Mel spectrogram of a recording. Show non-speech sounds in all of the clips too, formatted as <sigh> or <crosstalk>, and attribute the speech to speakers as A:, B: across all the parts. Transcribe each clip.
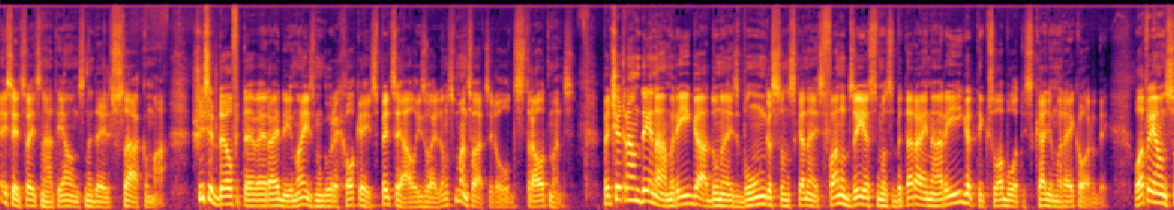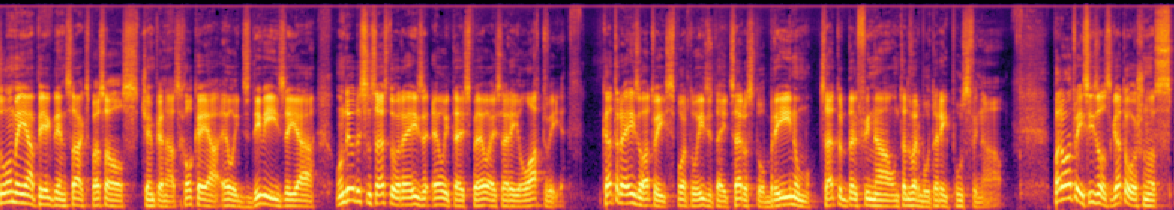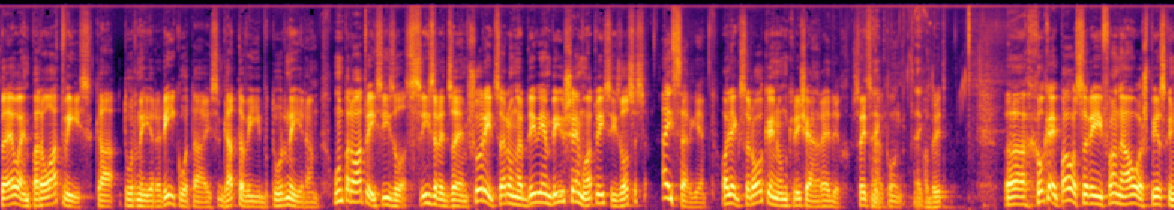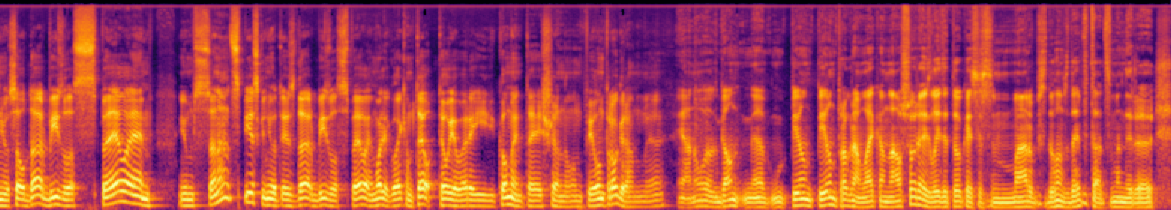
A: Esiet sveicināti jaunas nedēļas sākumā. Šis ir Delfi TV raidījuma aizmugure hokeja speciāla izlaidums. Mans vārds ir Ulrichs Strautmans. Pēc četrām dienām Rīgā dunējas bungas un skanēs fanu dziesmas, bet arainā Rīga tiks laboti skaļuma rekordi. Latvijā un Somijā piekdien sāks pasaules čempionāts hokejā elites divīzijā, un 26. reizi elitē spēlēs arī Latvija. Katru reizi Latvijas sporta līdzekļi cer uz to brīnumu, ceturdaļfinālu un tad varbūt arī pusfinālu. Par Latvijas izlases gatavošanos spēlēm, par Latvijas kā turnīra rīkotājas gatavību turnīram un par Latvijas izlases izredzēm šorīt saruna ar diviem bijušiem Latvijas izlases aizsargiem - Oļegs Rokinu un Krišānu Redihu. Sveicināti, kungi!
B: Labrīt!
A: Uh, hokeja pavasarī fani Auši pieskaņo savu darbu izlases spēlēm. Uh, Jums sanāca pieskaņoties darba izlases spēlēm, Oļeg, laikam tev, tev jau arī komentēšana un pilna programma. Ja?
B: Jā, nu, gan pilna piln programma laikam nav šoreiz, līdz ar to, ka es esmu Mārubas domas deputāts. Man ir,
